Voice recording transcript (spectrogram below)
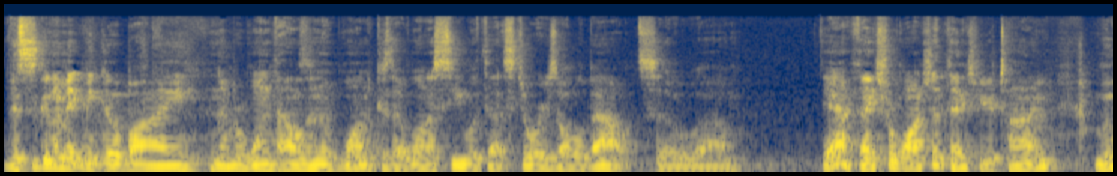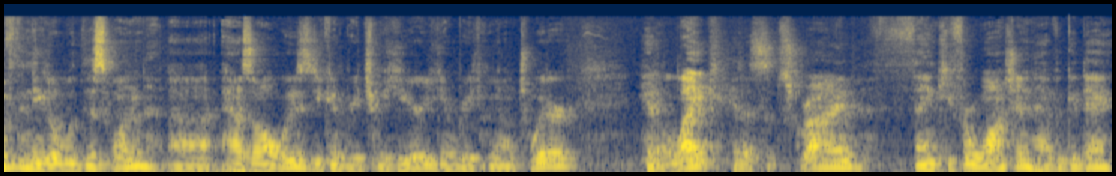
this is going to make me go buy number 1001 because I want to see what that story is all about. So, um, yeah, thanks for watching. Thanks for your time. Move the needle with this one. Uh, as always, you can reach me here. You can reach me on Twitter. Hit a like, hit a subscribe. Thank you for watching. Have a good day.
